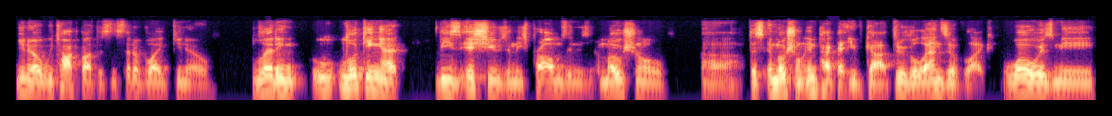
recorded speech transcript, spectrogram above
you know, we talked about this instead of like, you know, letting looking at these issues and these problems and these emotional uh, this emotional impact that you've got through the lens of like woe is me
